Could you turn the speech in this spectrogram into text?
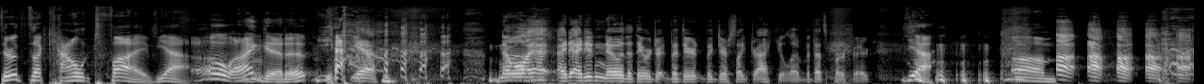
They're the Count Five, yeah, Oh, I get it. yeah. Yeah. No, well, I, I I didn't know that they were that they're they're just like Dracula, but that's perfect. Yeah. um. Ah ah ah ah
